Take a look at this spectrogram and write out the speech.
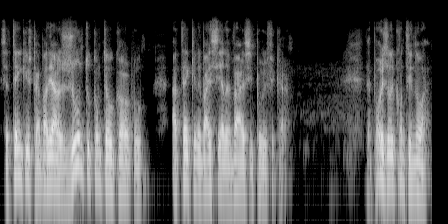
Você tem que trabalhar junto com teu corpo até que ele vai se elevar e se purificar. Depois ele continua.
